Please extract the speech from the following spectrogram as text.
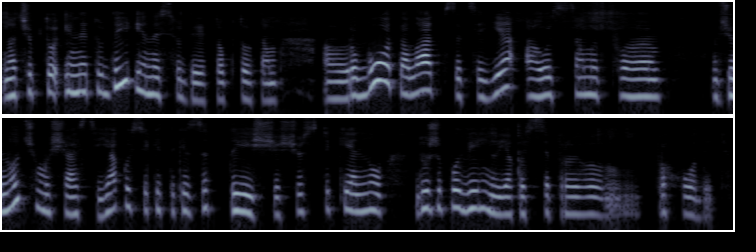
Начебто і не туди, і не сюди. Тобто там робота, лад, все це є. А ось саме в, е, в жіночому щасті якось яке таке затище, щось таке, ну, дуже повільно якось це про, проходить.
